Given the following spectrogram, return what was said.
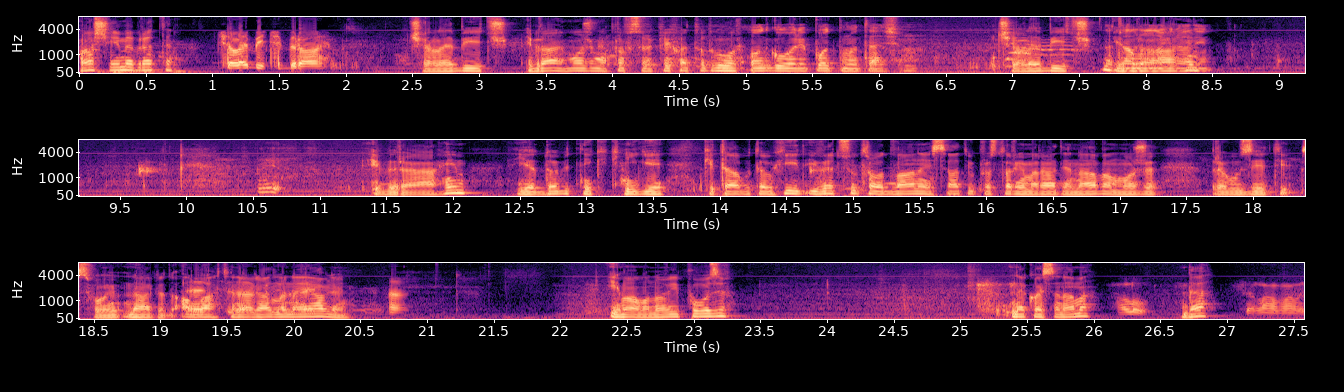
Vaše ime, brate? Čelebić Ibrahim. Čelebić. Ibrahim, možemo profesore prihvatiti odgovor? Odgovor je potpuno tačan. Čelebić, Da Ibrahim. Ibrahim je dobitnik knjige Kitabu Tauhid i već sutra od 12 sati u prostorijama Radija Nava može preuzeti svoju nagradu. Allah te dakle, nagradio na e. javljanju. Imamo novi poziv. Neko je sa nama? Halo, Da? selam ali,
